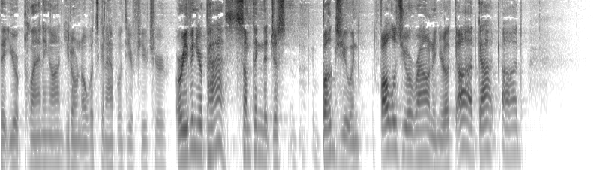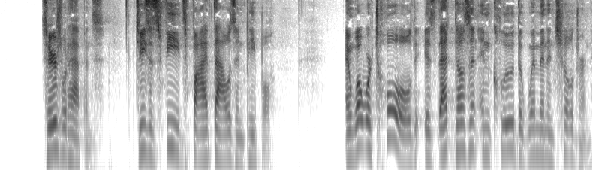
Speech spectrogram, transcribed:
that you're planning on, you don't know what's going to happen with your future, or even your past, something that just bugs you and follows you around, and you're like, God, God, God. So here's what happens Jesus feeds 5,000 people. And what we're told is that doesn't include the women and children.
